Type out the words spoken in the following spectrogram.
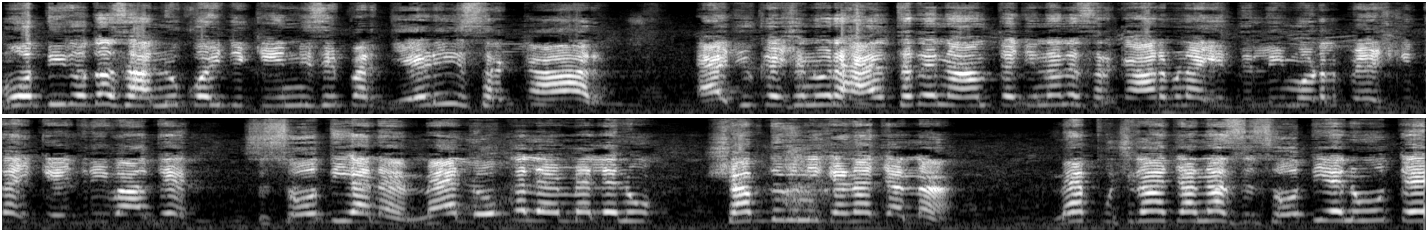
ਮੋਦੀ ਤੋਂ ਤਾਂ ਸਾਨੂੰ ਕੋਈ ਯਕੀਨ ਨਹੀਂ ਸੀ, ਪਰ ਜਿਹੜੀ ਸਰਕਾਰ ਐਜੂਕੇਸ਼ਨ ਔਰ ਹੈਲਥ ਦੇ ਨਾਮ ਤੇ ਜਿਨ੍ਹਾਂ ਨੇ ਸਰਕਾਰ ਬਣਾਈ, ਦਿੱਲੀ ਮਾਡਲ ਪੇਸ਼ ਕੀਤਾ ਸੀ ਕੇਜਰੀਵਾਲ ਤੇ ਸਸੋਦੀਆ ਨੇ। ਮੈਂ ਲੋਕਲ ਐਮਐਲਏ ਨੂੰ ਸ਼ਬਦ ਵੀ ਨਹੀਂ ਕਹਿਣਾ ਚਾਹਨਾ ਮੈਂ ਪੁੱਛਣਾ ਚਾਹਨਾ ਸਿਸੋਦੀਆ ਨੂੰ ਤੇ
